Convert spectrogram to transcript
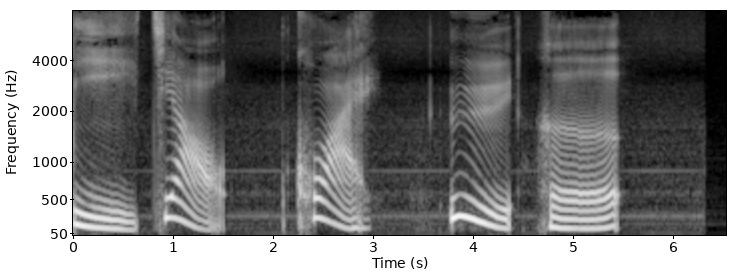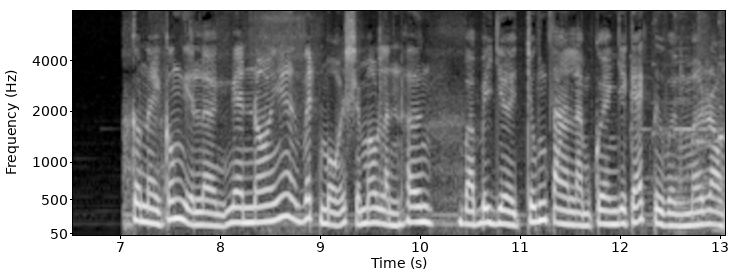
比较快愈合。 Câu này có nghĩa là nghe nói vết mổ sẽ mau lành hơn và bây giờ chúng ta làm quen với các từ vựng mở rộng.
